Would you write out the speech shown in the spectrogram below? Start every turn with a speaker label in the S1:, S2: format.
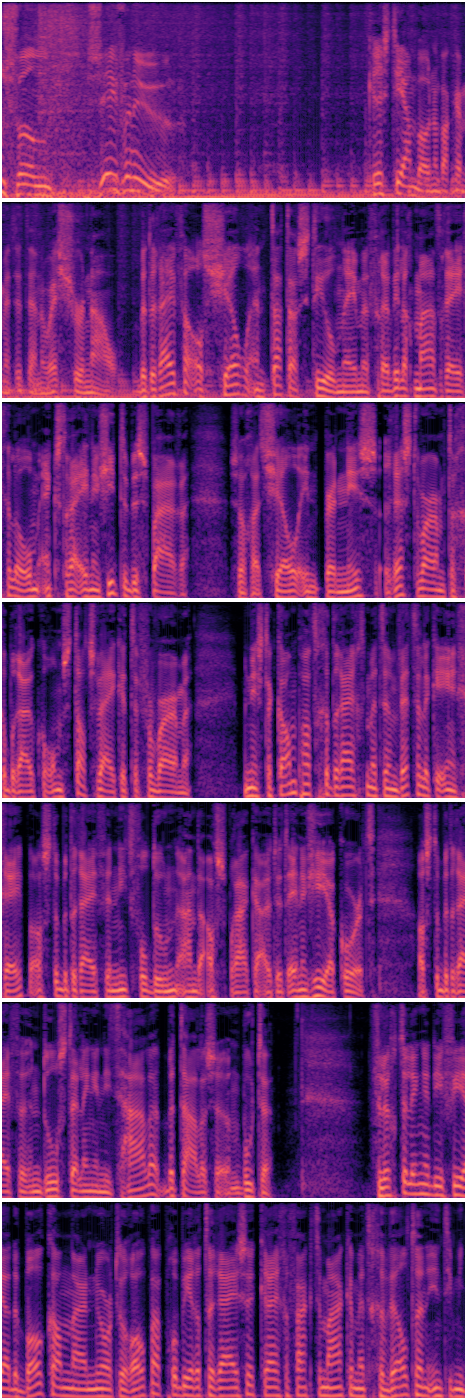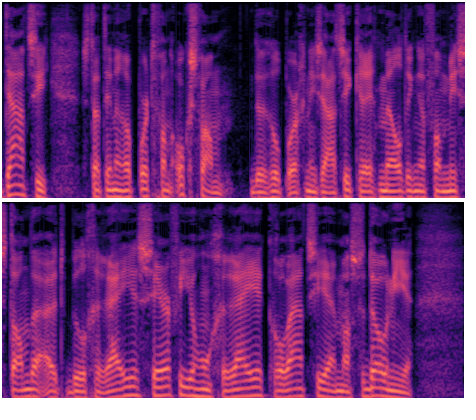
S1: nieuws van 7 uur.
S2: Christian Bonenbakker met het NOS Journaal. Bedrijven als Shell en Tata Steel nemen vrijwillig maatregelen om extra energie te besparen. Zo gaat Shell in Pernis restwarmte gebruiken om stadswijken te verwarmen. Minister Kamp had gedreigd met een wettelijke ingreep als de bedrijven niet voldoen aan de afspraken uit het energieakkoord. Als de bedrijven hun doelstellingen niet halen, betalen ze een boete. Vluchtelingen die via de Balkan naar Noord-Europa proberen te reizen... krijgen vaak te maken met geweld en intimidatie, staat in een rapport van Oxfam. De hulporganisatie kreeg meldingen van misstanden uit Bulgarije, Servië, Hongarije, Kroatië en Macedonië.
